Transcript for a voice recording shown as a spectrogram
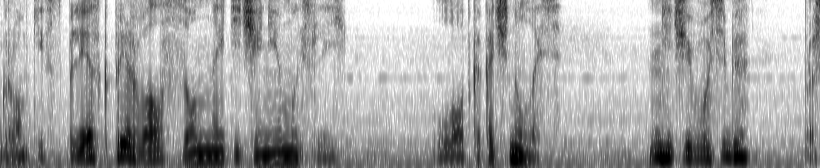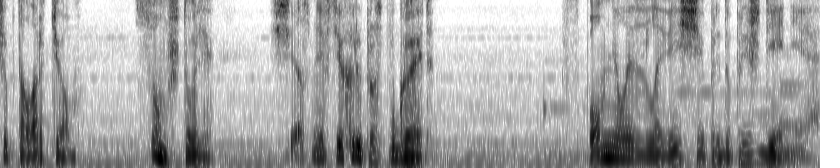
Громкий всплеск прервал сонное течение мыслей. Лодка качнулась. «Ничего себе!» – прошептал Артём. «Сом, что ли? Сейчас мне всех рыб распугает». Вспомнилось зловещее предупреждение.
